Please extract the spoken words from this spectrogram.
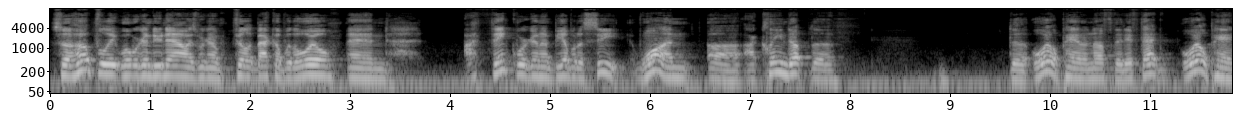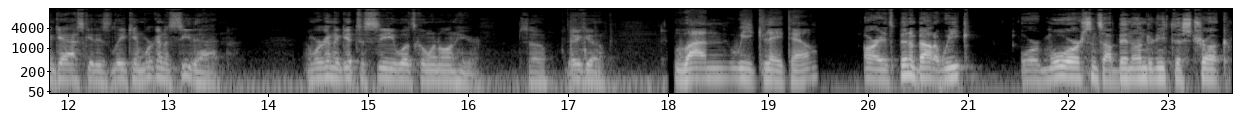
So hopefully what we're gonna do now is we're gonna fill it back up with oil and I think we're gonna be able to see, one, uh, I cleaned up the the oil pan enough that if that oil pan gasket is leaking, we're going to see that. And we're going to get to see what's going on here. So there you go. One week later. All right, it's been about a week or more since I've been underneath this truck.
